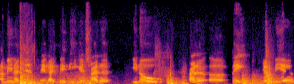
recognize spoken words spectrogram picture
I mean, I did say, like, maybe he could try to, you know, try to uh, bait Beterbiev,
